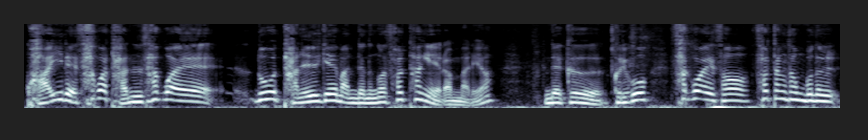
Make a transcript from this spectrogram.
과일에 사과 단 사과에도 달게 만드는 건 설탕이란 말이에요. 근데 그 그리고 사과에서 설탕 성분을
